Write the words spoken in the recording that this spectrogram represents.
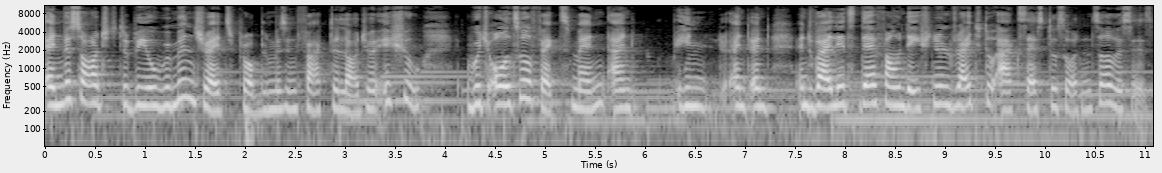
envisaged to be a women's rights problem is in fact a larger issue, which also affects men and and, and, and violates their foundational right to access to certain services.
